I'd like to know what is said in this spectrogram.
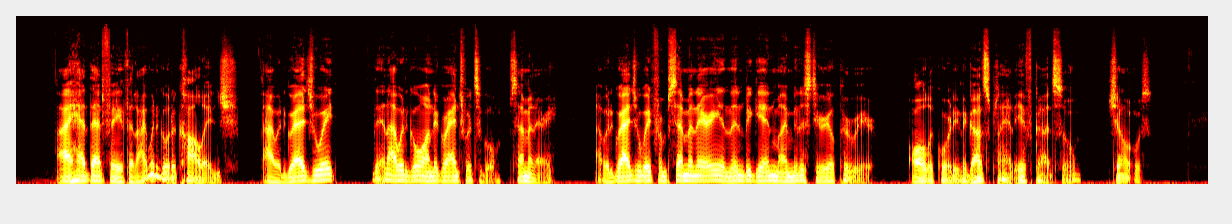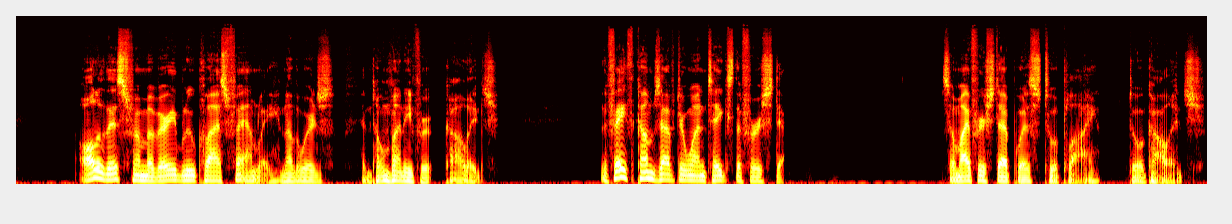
I had that faith that I would go to college, I would graduate, then I would go on to graduate school, seminary. I would graduate from seminary and then begin my ministerial career, all according to God's plan, if God so chose. All of this from a very blue class family. In other words, no money for college. The faith comes after one takes the first step. So my first step was to apply to a college.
